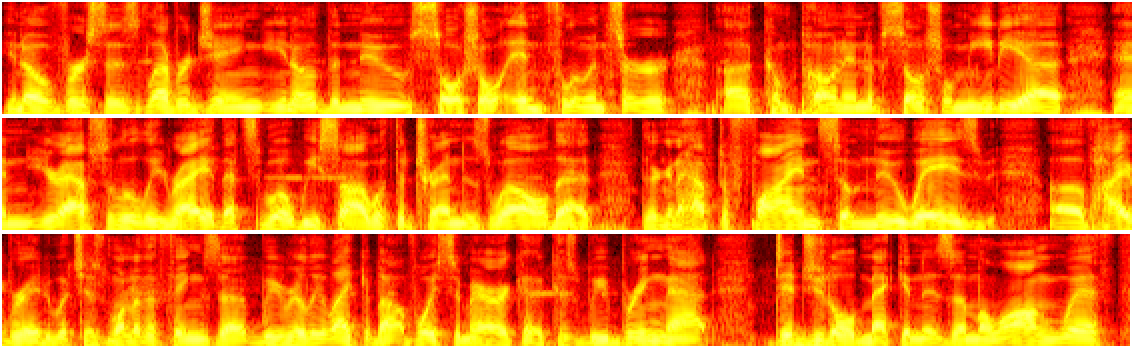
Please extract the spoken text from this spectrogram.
you know versus leveraging you know the new social influencer uh, component of social media, and you're absolutely right that's what we saw with the trend as well. That they're going to have to find some new ways of hybrid, which is one of the things that we really like about Voice America because we bring that digital mechanism along with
